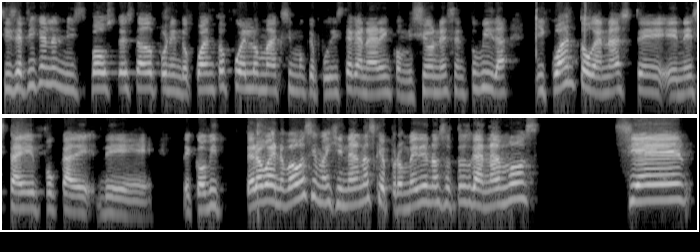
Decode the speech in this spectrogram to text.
Si se fijan en mis posts, he estado poniendo cuánto fue lo máximo que pudiste ganar en comisiones en tu vida y cuánto ganaste en esta época de, COVID. Pero bueno, vamos a imaginarnos que promedio nosotros ganamos 100,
